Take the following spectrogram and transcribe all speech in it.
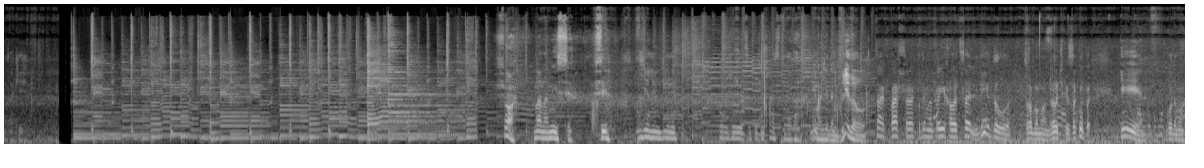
Отакий. Все, ми на місці. Всі єлі-єлі пережили це путешествие. І ми їдемо в Лідл. Так, перше, куди ми приїхали, це Лідл. Зробимо невеличкі закупи. І будемо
